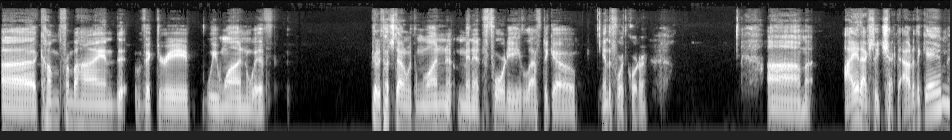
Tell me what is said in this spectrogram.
uh, come from behind victory. We won with got a touchdown with one minute forty left to go in the fourth quarter. Um, I had actually checked out of the game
